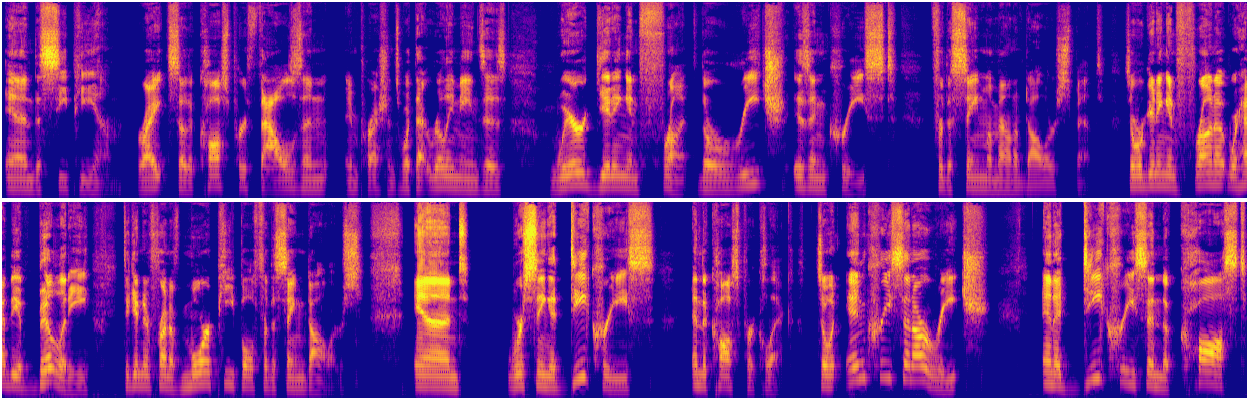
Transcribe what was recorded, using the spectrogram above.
in the CPM, right? So the cost per thousand impressions. What that really means is we're getting in front. The reach is increased for the same amount of dollars spent. So we're getting in front of, we have the ability to get in front of more people for the same dollars. And we're seeing a decrease in the cost per click. So an increase in our reach and a decrease in the cost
